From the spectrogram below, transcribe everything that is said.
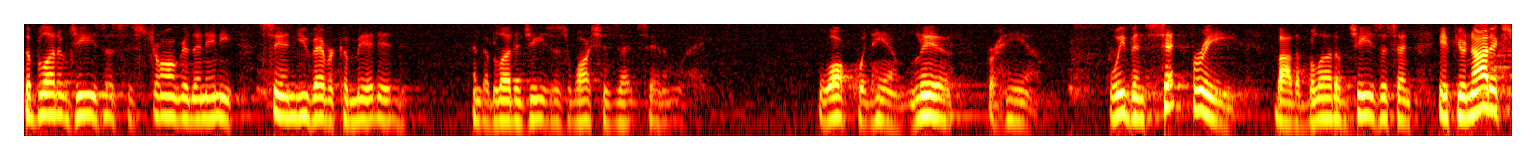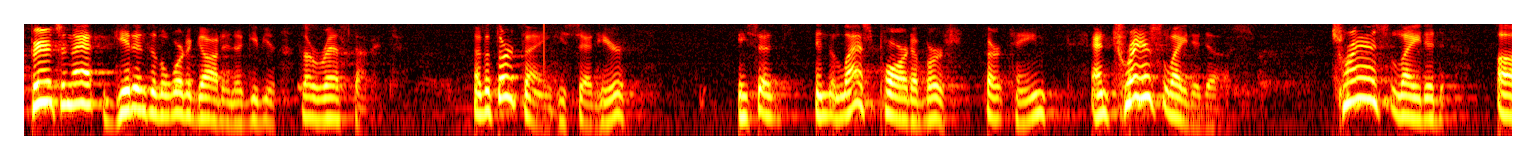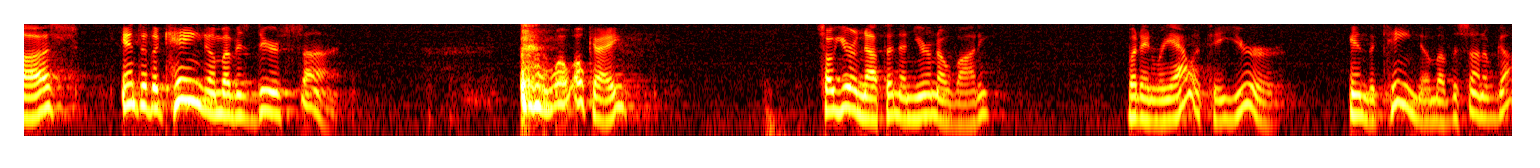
The blood of Jesus is stronger than any sin you've ever committed, and the blood of Jesus washes that sin away. Walk with him. Live for him. We've been set free by the blood of Jesus. And if you're not experiencing that, get into the Word of God and it'll give you the rest of it. Now, the third thing he said here, he said in the last part of verse 13, and translated us. Translated us into the kingdom of his dear Son. well, okay. So you're nothing and you're nobody. But in reality, you're in the kingdom of the Son of God.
